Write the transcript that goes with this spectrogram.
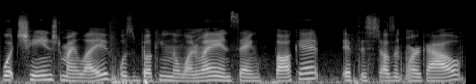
What changed my life was booking the one way and saying, fuck it. If this doesn't work out,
